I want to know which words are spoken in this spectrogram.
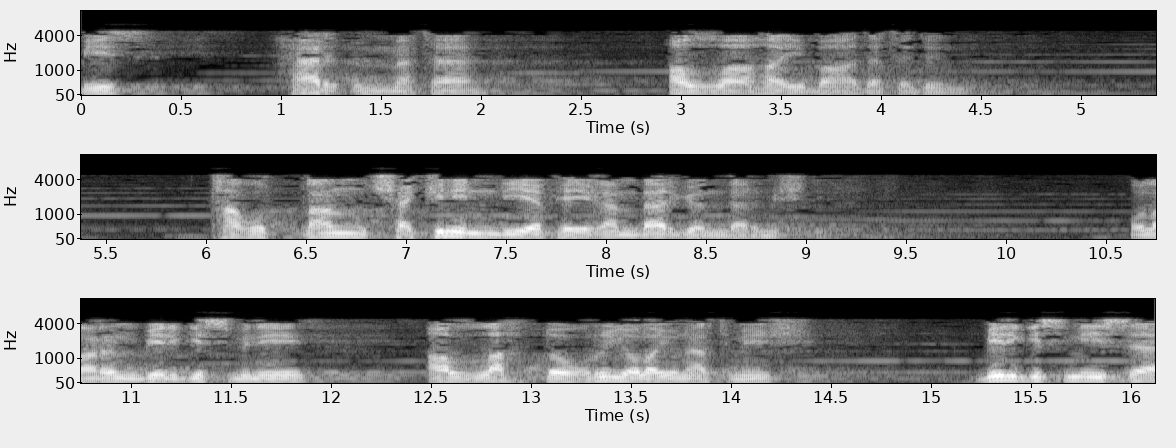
Biz hər ümmətə Allaha ibadət edin. Tağutdan çəkinin deyə peyğəmbər göndərmişdik. Onların bir qismini Allah doğru yola yönəltmiş, bir qismi isə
